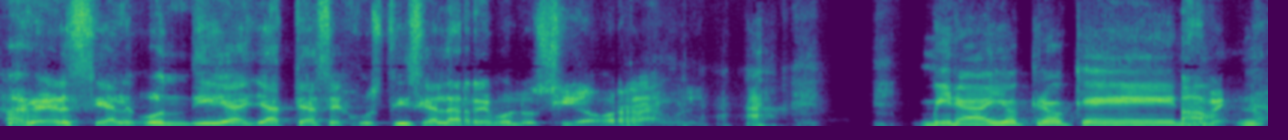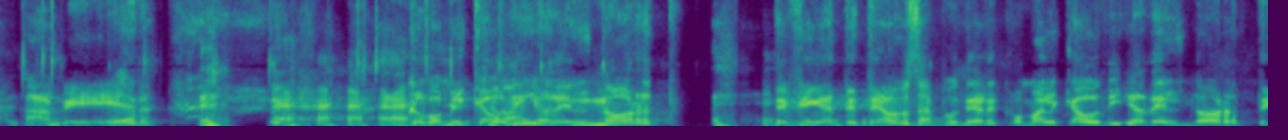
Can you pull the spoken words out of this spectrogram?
a ver si algún día ya te hace justicia la revolución, Raúl. Mira, yo creo que. a, ver, como mi caudillo del norte. Fíjate, te vamos a poner como al caudillo del norte.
